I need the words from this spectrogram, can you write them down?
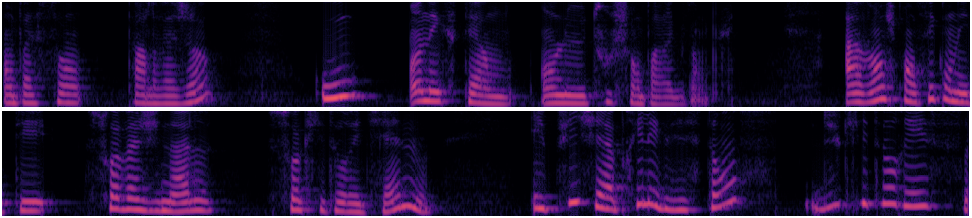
en passant par le vagin, ou en externe, en le touchant par exemple. Avant, je pensais qu'on était soit vaginal, soit clitoridienne, et puis j'ai appris l'existence du clitoris,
